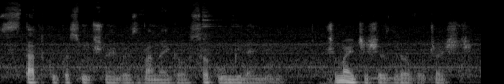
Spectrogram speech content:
statku kosmicznego zwanego Sokół Millennium. Trzymajcie się zdrowo, cześć.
